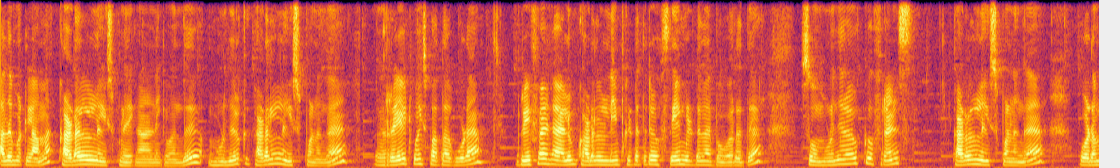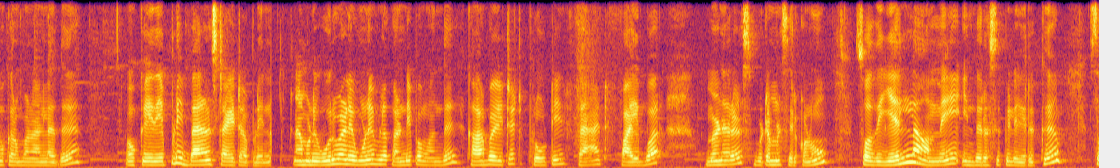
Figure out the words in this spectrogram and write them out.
அது மட்டும் இல்லாமல் கடலெண்ணெய் யூஸ் பண்ணியிருக்கேன். அன்றைக்கி வந்து முடிஞ்சளவுக்கு கடலெண்ணெய் யூஸ் பண்ணுங்கள் ரேட் வைஸ் பார்த்தா கூட ரிஃபைண்ட் ஆயிலும் கடலெண்ணையும் கிட்டத்தட்ட சேம் ரேட்டு தான் இப்போ வருது. ஸோ முடிஞ்சளவுக்கு ஃப்ரெண்ட்ஸ் கடலெண்ணெய் யூஸ் பண்ணுங்கள் உடம்புக்கு ரொம்ப நல்லது. ஓகே இது எப்படி பேலன்ஸ்ட் ஆகிட்டு அப்படின்னா? நம்முடைய ஒருவேளை உணவில் கண்டிப்பாக வந்து carbohydrate protein fat fibre minerals vitamins இருக்கணும். ஸோ அது எல்லாமே இந்த ரெசிப்பியில் இருக்குது ஸோ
